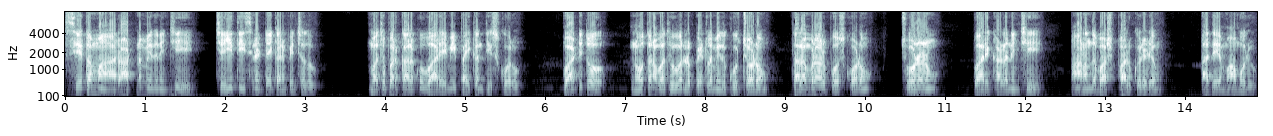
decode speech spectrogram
సీతమ్మ ఆ రాట్నం మీద నుంచి చెయ్యి తీసినట్టే కనిపించదు. మధుపర్కాలకు వారేమీ పైకం తీసుకోరు. వాటితో నూతన వధూవరులు పీటల మీద కూర్చోవడం తలంబ్రాలు పోసుకోవడం చూడడం వారి కళ్ళ నుంచి ఆనంద బాష్పాలు కురియడం అదే మామూలు.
